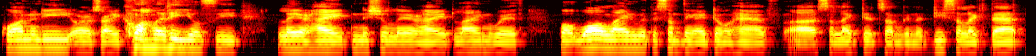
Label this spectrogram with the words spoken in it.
quantity or sorry, quality, you'll see layer height, initial layer height, line width. But wall line width is something I don't have uh, selected, so I'm going to deselect that.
